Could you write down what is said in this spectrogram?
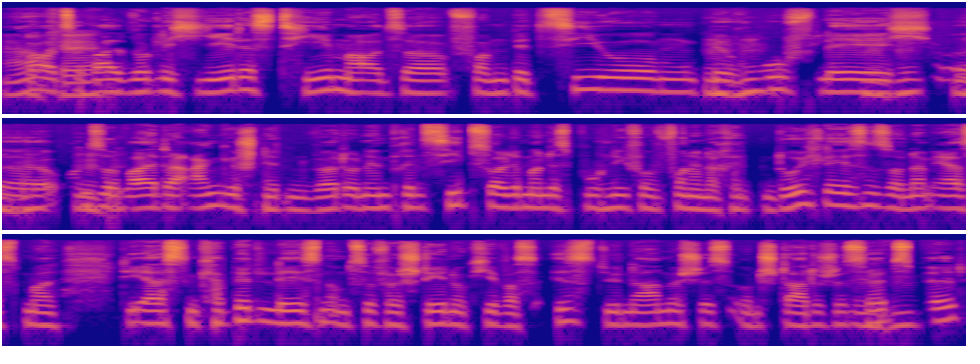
Ja, also okay. also weil wirklich jedes Thema, also von Beziehung, mhm. beruflich mhm. äh, mhm. und so mhm. weiter angeschnitten wird. Und im Prinzip sollte man das Buch nicht von vorne nach hinten durchlesen, sondern erstmal die ersten Kapitel lesen, um zu verstehen, okay, was ist dynamisches und statisches mhm. Selbstbild.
